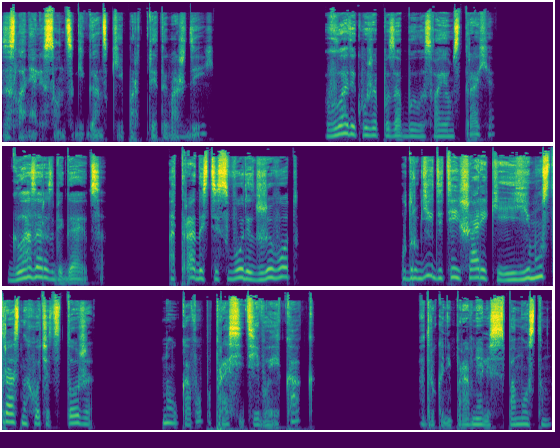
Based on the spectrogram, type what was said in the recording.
заслоняли солнце гигантские портреты вождей. Владик уже позабыл о своем страхе. Глаза разбегаются. От радости сводит живот. У других детей шарики, и ему страстно хочется тоже. Но у кого попросить его и как? Вдруг они поравнялись с помостом.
